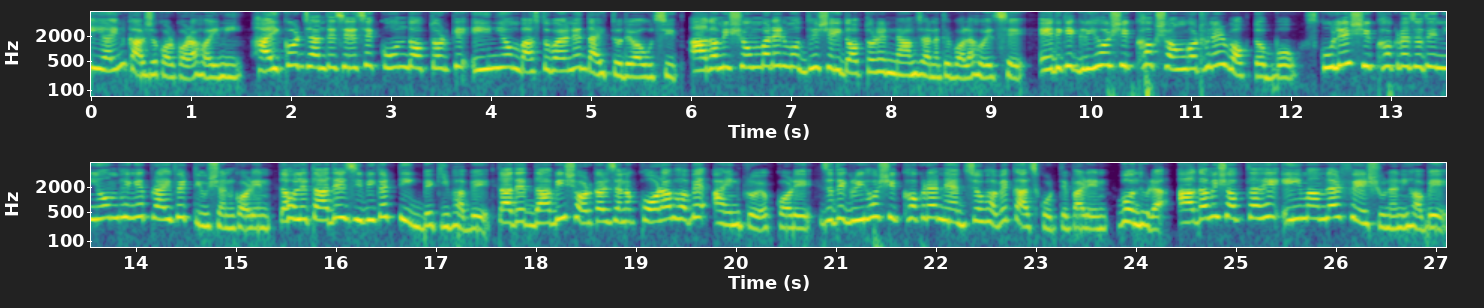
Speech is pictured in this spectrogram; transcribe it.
এই আইন কার্যকর করা হয়নি? হাইকোর্ট জানতে চেয়েছে, কোন দপ্তরকে এই নিয়ম বাস্তবায়নের দায়িত্ব দেওয়া উচিত। আগামী সোমবারের মধ্যে সেই দপ্তরের নাম জানাতে বলা হয়েছে। এদিকে গৃহ শিক্ষক সংগঠনের বক্তব্য, স্কুলের শিক্ষকরা যদি নিয়ম ভেঙে প্রাইভেট টিউশন করেন, তাহলে তাদের জীবিকা টিকবে কীভাবে? তাদের দাবি সরকার যেন কড়াভাবে আইন প্রয়োগ করে, যাতে গৃহ শিক্ষকরা ন্যায্যভাবে কাজ করতে পারেন। বন্ধুরা, আগামী সপ্তাহে এই মামলার ফের শুনানি হবে।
